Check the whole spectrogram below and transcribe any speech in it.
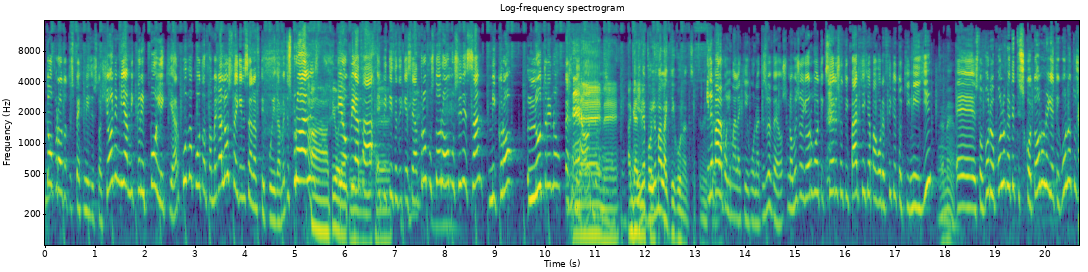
το πρώτο της παιχνίδι στο χιόνι. Μια μικρή πολική αρκούδα που όταν θα μεγαλώσει θα γίνει σαν αυτή που είδαμε της προάλλε. Α, τι ωραία Η που οποία θα λες, ε. επιτίθεται και σε ανθρώπους. Τώρα όμως είναι σαν μικρό λούτρινο παιχνίδι. Ναι, ναι. Αγκαλίτσες. Είναι πολύ μαλακή η γούνα της αυτή. Είναι πάρα πολύ μαλακή η γούνα της, βεβαίως. Νομίζω, Γιώργο, ότι ξέρεις ότι υπάρχει, έχει απαγορευτεί και το κυνήγι Ε, ναι. ε, στο Βόρειο Πόλο γιατί τη σκοτώνουν για τη γούνα τους, γιατί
